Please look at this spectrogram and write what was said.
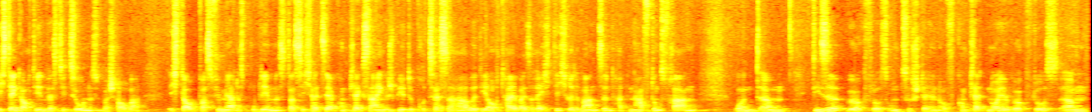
Ich denke auch die Investition ist überschaubar. Ich glaube, was viel mehr das Problem ist, dass ich halt sehr komplexe eingespielte Prozesse habe, die auch teilweise rechtlich relevant sind in Haftungsfragen. Und ähm, diese Workflows umzustellen auf komplett neue Workflows, ähm,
